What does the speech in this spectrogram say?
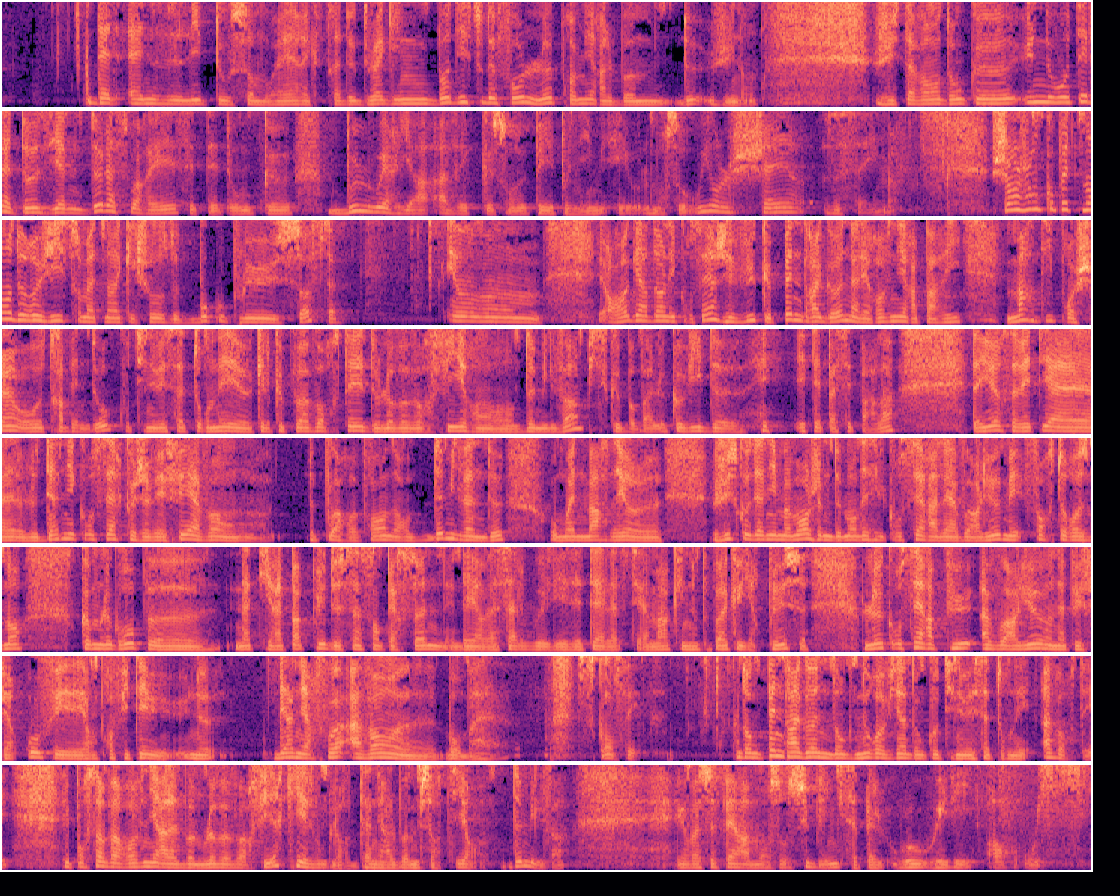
Dead Ends Lead to Somewhere, extrait de Dragging Bodies to the Fall, le premier album de Junon. Juste avant, donc, euh, une nouveauté, la deuxième de la soirée, c'était donc euh, Bulweria avec son EP éponyme et le morceau We All Share the Same. Changeons complètement de registre maintenant à quelque chose de beaucoup plus soft. En, regardant les concerts, j'ai vu que Pendragon allait revenir à Paris mardi prochain au Trabendo, continuer sa tournée euh, quelque peu avortée de Love Over Fear en 2020, puisque bah, le Covid euh, était passé par là. D'ailleurs, ça avait été euh, le dernier concert que j'avais fait avant de pouvoir reprendre en 2022, au mois de mars. D'ailleurs, euh, jusqu'au dernier moment, je me demandais si le concert allait avoir lieu, mais fort heureusement, comme le groupe euh, n'attirait pas plus de 500 personnes, d'ailleurs la salle où ils étaient, c'était la marque qui ne peut pas accueillir plus, le concert a pu avoir lieu, on a pu faire ouf et en profiter une dernière fois avant, euh, bon bah, ce qu'on sait. Donc Pendragon donc nous revient donc continuer sa tournée avortée et pour ça on va revenir à l'album Love Over Fear qui est donc leur dernier album sorti en 2020 et on va se faire un morceau sublime qui s'appelle Who Really Are We?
